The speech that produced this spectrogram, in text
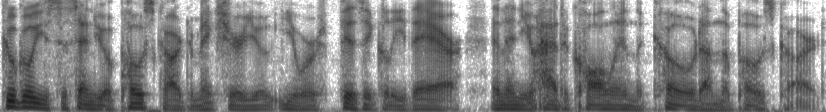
Google used to send you a postcard to make sure you you were physically there, and then you had to call in the code on the postcard.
